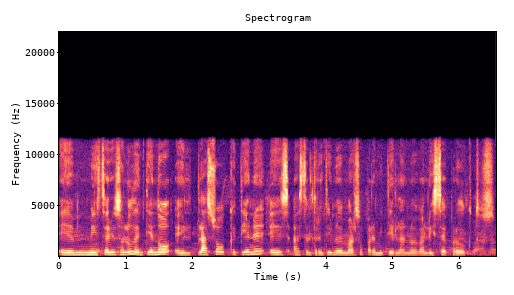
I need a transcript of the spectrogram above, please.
El Ministerio de Salud, entiendo, el plazo que tiene es hasta el 31 de marzo para emitir la nueva lista de productos.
